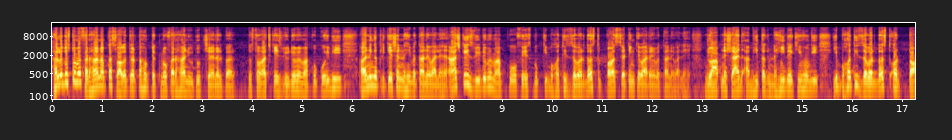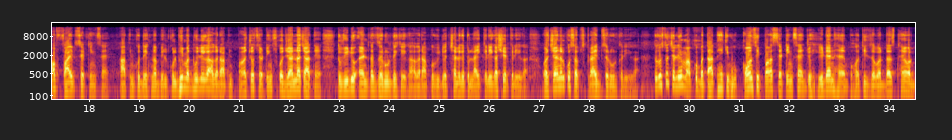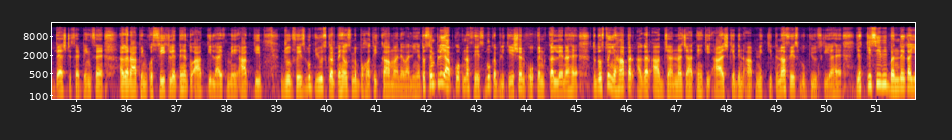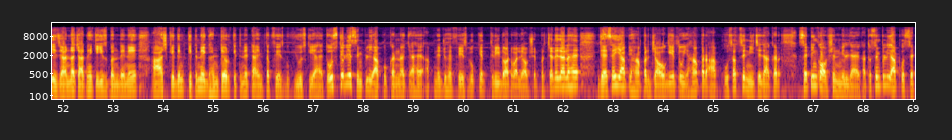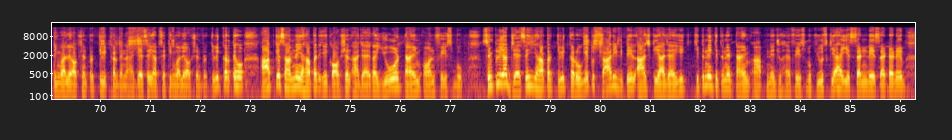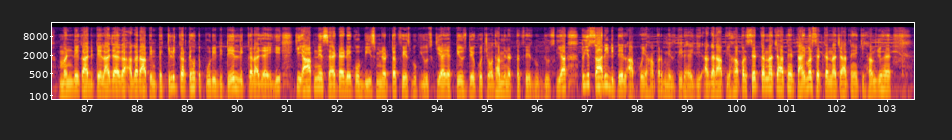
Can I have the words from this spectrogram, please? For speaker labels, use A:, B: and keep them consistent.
A: Hello दोस्तों, मैं फरहान आपका स्वागत करता हूँ टेक्नो फरहान यूट्यूब चैनल पर। दोस्तों, आज के इस वीडियो में हम आपको कोई भी अर्निंग एप्लीकेशन नहीं बताने वाले हैं। आज के इस वीडियो में हम आपको फेसबुक की बहुत ही ज़बरदस्त पाँच सेटिंग के बारे में बताने वाले हैं, जो आपने शायद अभी तक नहीं देखी होंगी। ये बहुत ही ज़बरदस्त और टॉप फाइव सेटिंग्स हैं। आप इनको देखना बिल्कुल भी मत भूलिएगा। अगर आप इन पाँचों सेटिंग्स को जानना चाहते हैं तो वीडियो एंड तक ज़रूर देखिएगा। अगर आपको वीडियो अच्छा लगे तो लाइक करिएगा शेयर करिएगा और चैनल को सब्सक्राइब ज़रूर करिएगा। तो दोस्तों, चलिए हम आपको बताते हैं कि वो कौन सी पाँच सेटिंग्स हैं जो हिडन हैं, बहुत ही ज़बरदस्त हैं और बेस्ट सेटिंग्स हैं। अगर आप इनको सीख लेते हैं तो आपकी लाइफ में आपकी जो फेसबुक यूज़ करते हैं, उसमें बहुत ही काम आने वाली हैं। तो सिंपली आपको अपना फेसबुक एप्लीकेशन ओपन कर लेना है। तो दोस्तों, यहाँ पर अगर आप जानना चाहते हैं कि आज के दिन आपने कितना फेसबुक यूज़ किया है? या किसी भी बंदे का ये जानना चाहते हैं कि इस बंदे ने आज के दिन कितने घंटे और कितने टाइम तक फेसबुक यूज़ किया है? तो उसके लिए सिंपली आपको करना क्या है? अपने जो है फेसबुक के थ्री डॉट वाले ऑप्शन पर चले जाना है। जैसे ही आप यहाँ पर जाओगे तो यहाँ पर आपको सबसे नीचे जाकर सेटिंग का ऑप्शन मिल जाएगा। तो सिंपली आपको सेटिंग वाले ऑप्शन पर क्लिक कर देना है। जैसे ही आप सेटिंग वाले ऑप्शन पर क्लिक करते हो, आपके सामने यहाँ पर एक ऑप्शन आ जाएगा your time on Facebook simply आप जैसे ही यहाँ पर क्लिक करोगे तो सारी डिटेल आज की आ जाएगी। कितने कितने टाइम आपने जो है फेसबुक यूज़ किया है, ये संडे सैटरडे मंडे का डिटेल आ जाएगा। अगर आप इन पर क्लिक करते हो तो पूरी डिटेल लिख कर आ जाएगी कि आपने सैटरडे को 20 मिनट तक फेसबुक यूज़ किया या ट्यूसडे को 14 मिनट तक फेसबुक यूज़ किया तो ये सारी डिटेल आपको यहाँ पर मिलती रहेगी। अगर आप यहाँ पर सेट करना चाहते हैं टाइमर सेट करना चाहते हैं कि हम जो है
